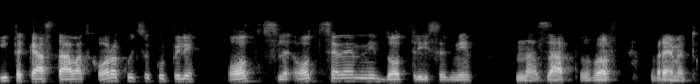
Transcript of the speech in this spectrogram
и така стават хора, които са купили от, от 7 дни до 30 дни назад в времето.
